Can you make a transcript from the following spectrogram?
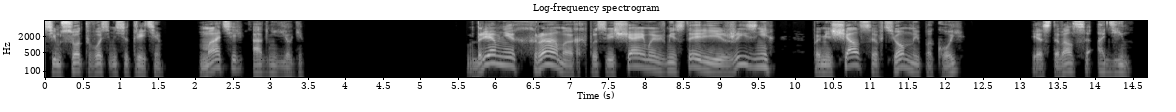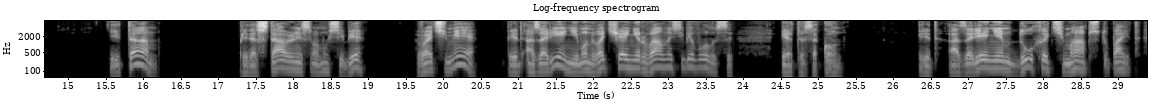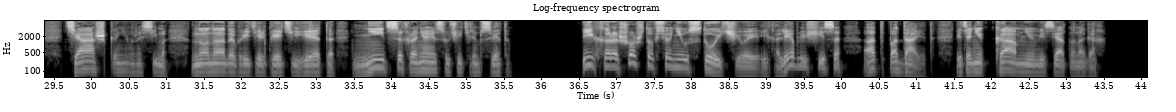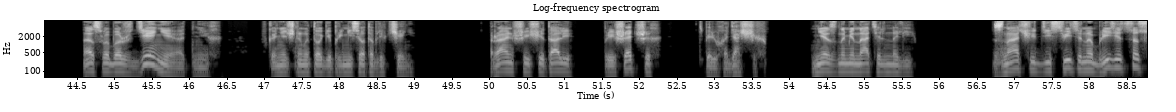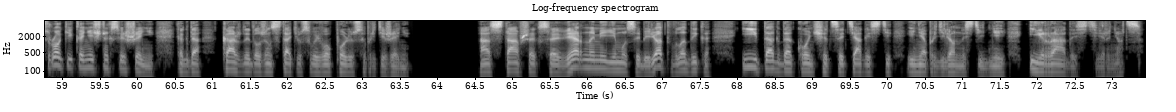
783. Матерь Агни-йоги В древних храмах, посвящаемых в мистерии жизни, помещался в темный покой и оставался один. И там, предоставленный самому себе, во тьме, перед озарением, он в отчаянии рвал на себе волосы. Это закон. Перед озарением духа тьма обступает, тяжко невыносимо, но надо претерпеть и это, нить сохраняя с учителем светом. И хорошо, что все неустойчивое и колеблющееся отпадает, ведь они камнем висят на ногах. Освобождение от них в конечном итоге принесет облегчение. Раньше считали пришедших, теперь уходящих. Незнаменательно ли? Значит, действительно близятся сроки конечных свершений, когда каждый должен стать у своего полюса притяжения. Оставшихся верными ему соберет владыка, и тогда кончатся тягости и неопределенности дней, и радость вернется.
